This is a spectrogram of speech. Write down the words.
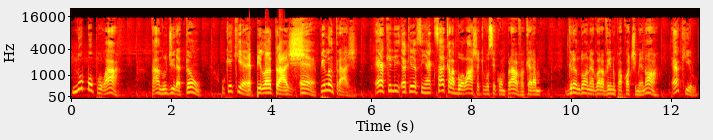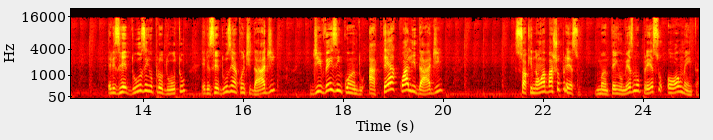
No popular, tá? No diretão, o que que É pilantragem. é, pilantragem. É aquele, é aquele assim, é- sabe aquela bolacha que você comprava, que era grandona e agora vem no pacote menor? É aquilo. Eles reduzem o produto, eles reduzem a quantidade, de vez em quando até a qualidade, só que não abaixa o preço. Mantém o mesmo preço ou aumenta.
